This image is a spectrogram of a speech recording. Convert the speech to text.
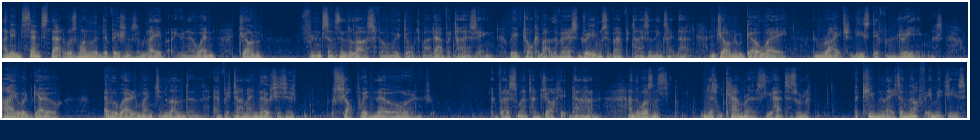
and in a sense, that was one of the divisions of labour. You know, when John, for instance, in the last film, we talked about advertising, we'd talk about the various dreams of advertising, and things like that. And John would go away and write these different dreams. I would go everywhere he went in London. Every time I noticed a shop window or an advertisement, I'd jot it down. And there wasn't little cameras. You had to sort of accumulate enough images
